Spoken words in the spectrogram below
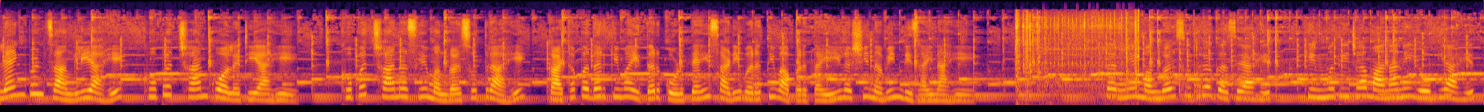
लेंग पण चांगली आहे खूपच छान क्वालिटी आहे. खूपच छान असे मंगळसूत्र आहे काठपदर किंवा इतर कोणत्याही साडीवरती वापरता येईल अशी नवीन डिझाईन आहे. तर हे मंगळसूत्र कसे आहेत किंमतीच्या मानाने योग्य आहेत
